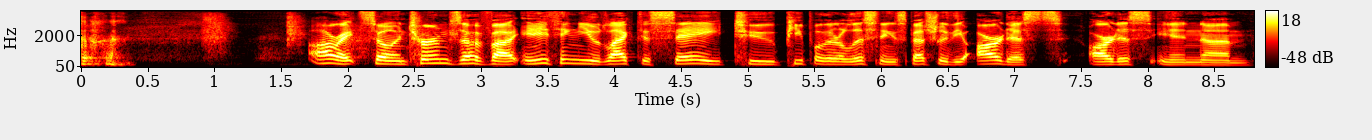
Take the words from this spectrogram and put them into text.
all right. So, in terms of uh, anything you'd like to say to people that are listening, especially the artists, artists in um,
